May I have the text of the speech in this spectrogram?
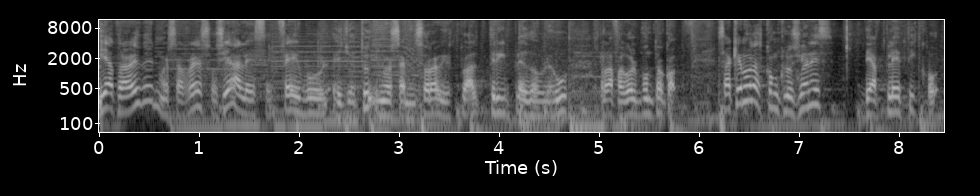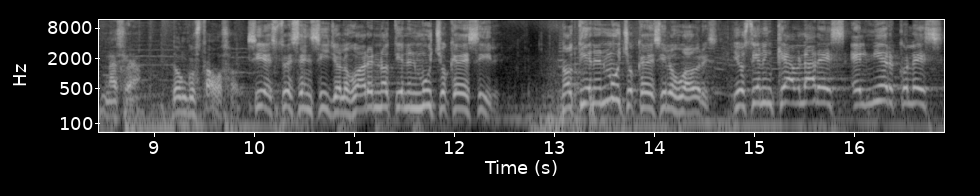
Y a través de nuestras redes sociales, en Facebook, en YouTube y nuestra emisora virtual www.rafagol.com. Saquemos las conclusiones de Atlético Nacional. Don Gustavo Sol. Sí, esto es sencillo. Los jugadores no tienen mucho que decir. No tienen mucho que decir los jugadores. Ellos tienen que hablar es el miércoles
